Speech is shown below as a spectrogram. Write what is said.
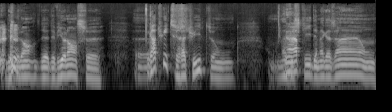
Des, violences, des, violences euh, gratuites. Gratuites. On, investit des magasins, on,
